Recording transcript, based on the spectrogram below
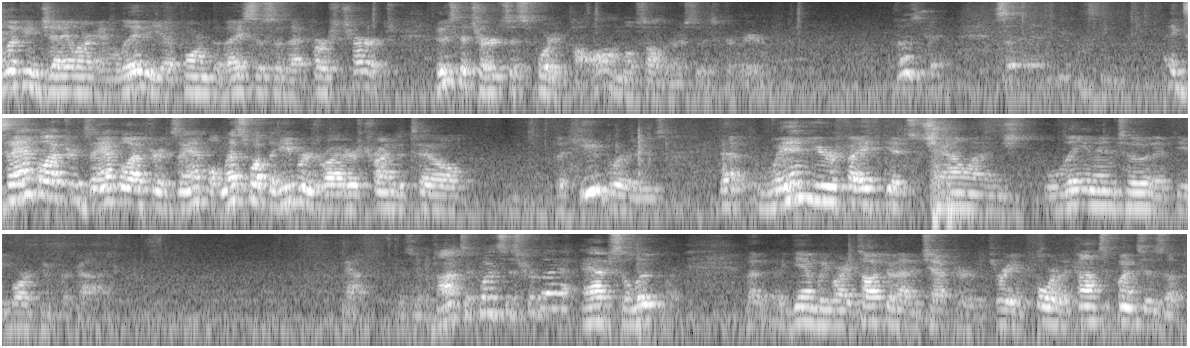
Philippian jailer and Lydia formed the basis of that first church. Who's the church that supported Paul almost all the rest of his career? Those. So, example after example after example. And that's what the Hebrews writer is trying to tell the Hebrews, that when your faith gets challenged, lean into it and keep working for God. Now, is there consequences for that? Absolutely. But again, we've already talked about in chapter three and four, the consequences of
